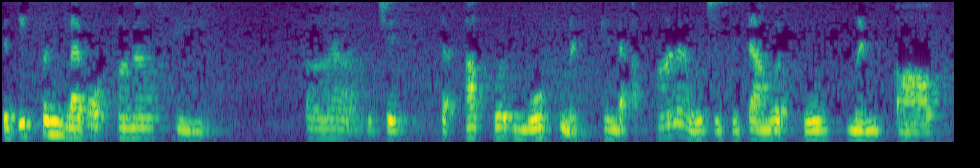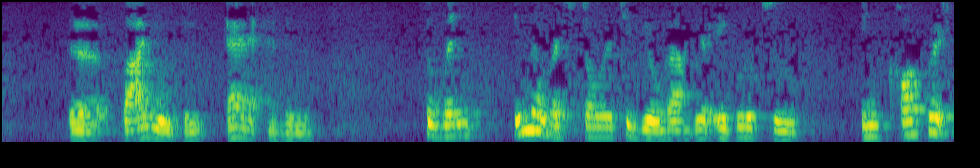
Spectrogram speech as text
the different level of prana, the prana, which is the upward movement, and the apana, which is the downward movement of the vayu, the air elements. So when in the restorative yoga, you're able to incorporate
